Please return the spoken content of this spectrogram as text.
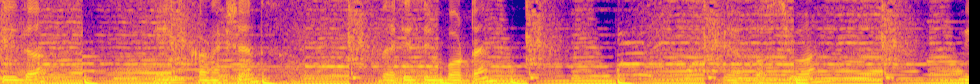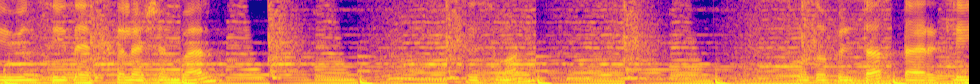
see the main connections. That is important. Yeah, first one. We will see the exhalation valve. This one. So the filter directly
